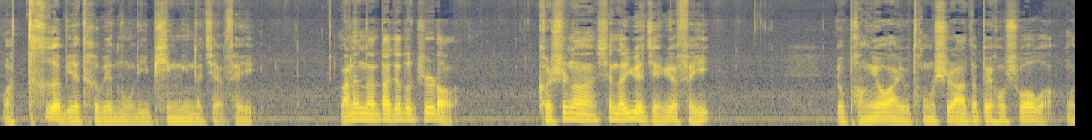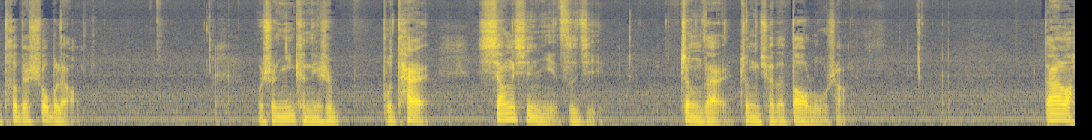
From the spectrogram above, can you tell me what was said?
我特别特别努力拼命的减肥，完了呢，大家都知道了。”可是呢，现在越减越肥。有朋友啊，有同事啊，在背后说我，我特别受不了。我说你肯定是不太相信你自己正在正确的道路上。当然了，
